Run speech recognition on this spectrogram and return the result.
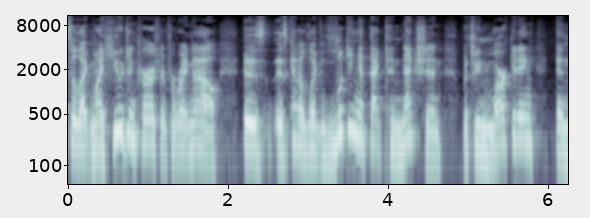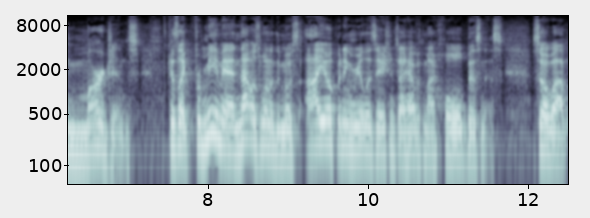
So like my huge encouragement for right now is is kind of like looking at that connection between marketing and margins. Because like for me, man, that was one of the most eye-opening realizations I have with my whole business. So uh,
